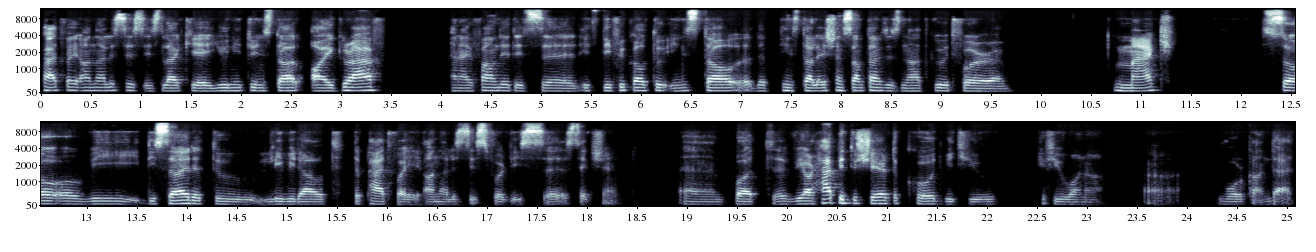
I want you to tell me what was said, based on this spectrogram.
pathway analysis is like uh, you need to install iGraph, and I found it it's uh, it's difficult to install. Uh, the installation sometimes is not good for uh, Mac, so we decided to leave it out the pathway analysis for this section. Um, but we are happy to share the code with you if you want to uh, work on that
